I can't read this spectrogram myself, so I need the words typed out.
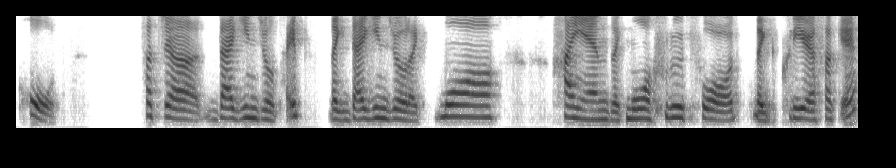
cold, such a daiginjo type, like daiginjo, like more high end, like more fruits forward, like clear sake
